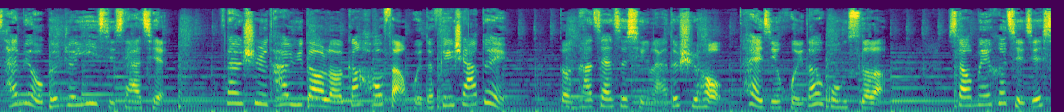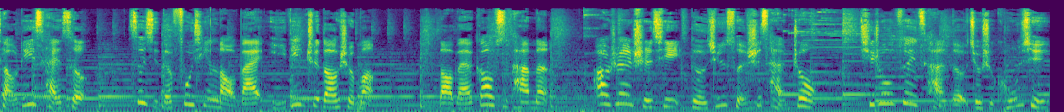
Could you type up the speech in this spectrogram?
才没有跟着一起下潜。但是她遇到了刚好返回的飞沙队，等她再次醒来的时候，她已经回到公司了。小梅和姐姐小丽猜测自己的父亲老白一定知道什么。老白告诉他们，二战时期德军损失惨重，其中最惨的就是空军。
